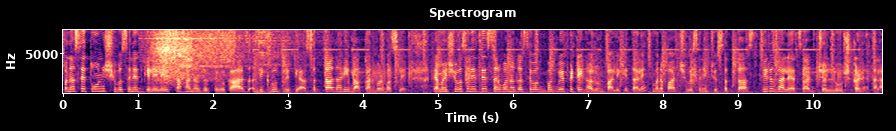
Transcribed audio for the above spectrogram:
मनसेतून शिवसेनेत गेलेले सहा नगरसेवक आज अधिकृतरित्या सत्ताधारी बाकांवर बसले. त्यामुळे शिवसेनेचे सर्व नगरसेवक भगवे फेटे घालून पालिकेत आले. मनपात शिवसेनेची सत्ता स्थिर झाल्याचा जल्लोष करण्यात आला.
